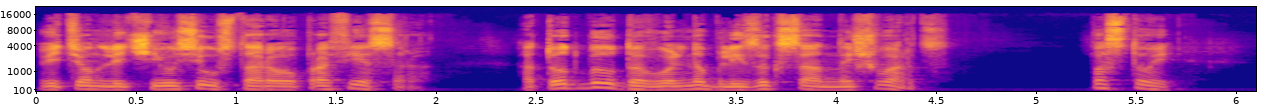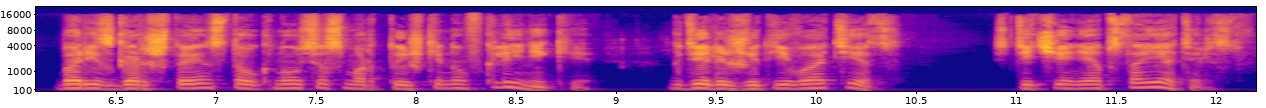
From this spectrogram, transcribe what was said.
Ведь он лечился у старого профессора, а тот был довольно близок с Анной Шварц. Постой, Борис Горштейн столкнулся с Мартышкиным в клинике, где лежит его отец. Стечение обстоятельств.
